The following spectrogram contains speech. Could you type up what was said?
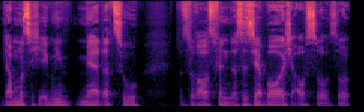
da muss ich irgendwie mehr dazu, dazu rausfinden. Das ist ja bei euch auch so, so,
